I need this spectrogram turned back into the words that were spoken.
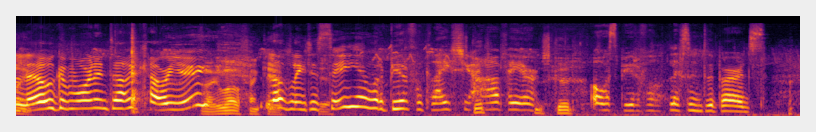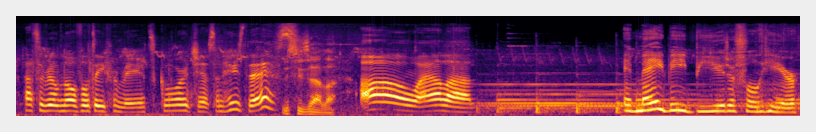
Morning. Hello, good morning, Doug. How are you? Very well, thank you. Lovely to Yeah. see you. What a beautiful place you Good. have here. It's good. Oh, it's beautiful. Listening to the birds. That's a real novelty for me. It's gorgeous. And who's this? This is Ella. Oh, Ella. It may be beautiful here,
